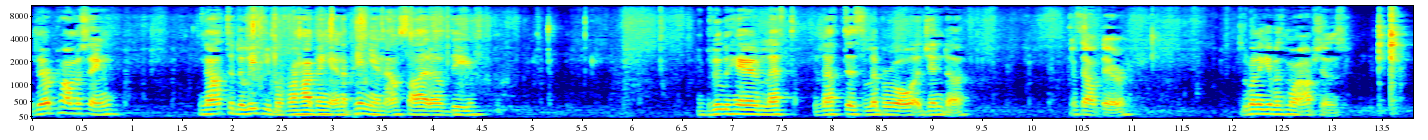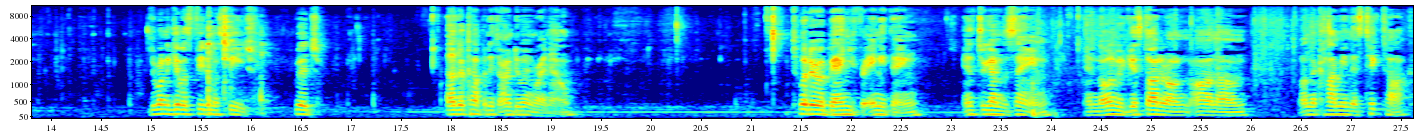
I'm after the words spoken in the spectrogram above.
They're promising not to delete people for having an opinion outside of the blue haired left leftist liberal agenda that's out there. They want to give us more options. They want to give us freedom of speech, which other companies aren't doing right now. Twitter will ban you for anything. Instagram the same. And don't even get started on on um on the communist TikTok.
